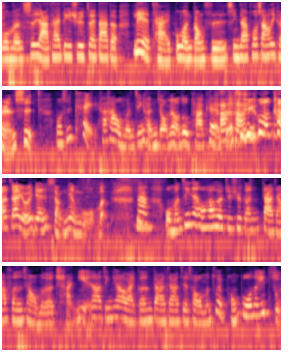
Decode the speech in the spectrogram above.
我们是亚太地区最大的猎才顾问公司，新加坡商立可人士。我是 K，哈哈，我们已经很久没有录 Podcast 了，希望大家有一点想念我们。那我们今天的话会继续跟大家分享我们的产业，那今天要来跟大家介绍我们最蓬勃的一组。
